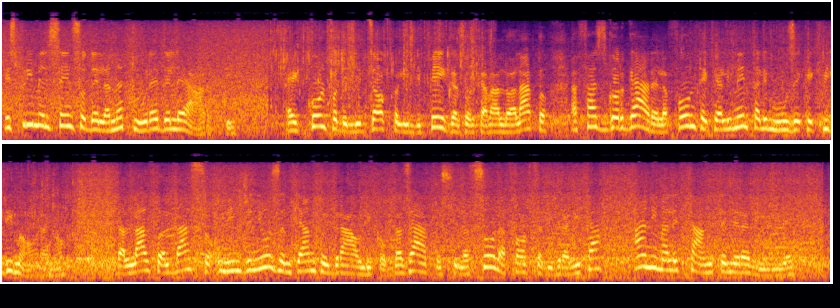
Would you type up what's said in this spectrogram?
esprime il senso della natura e delle arti. È il colpo degli zoccoli di Pegaso, il cavallo alato, a far sgorgare la fonte che alimenta le muse che qui dimorano. Dall'alto al basso un ingegnoso impianto idraulico basato sulla sola forza di gravità anima le tante meraviglie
